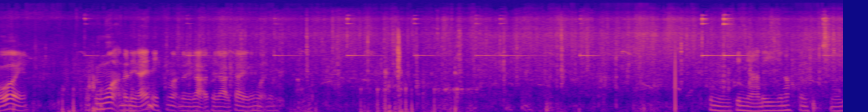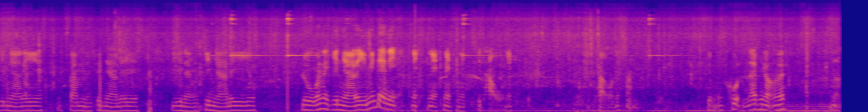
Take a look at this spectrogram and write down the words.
โอ้ยมันคือง่วงตัวนี้ไหนนี่ง่วงตัวนี้ลาใส่หล่าใส่แล้วง่วงตัวนี้ คุณกินยาดีอยู่เนาะคุณมันกินยาดีซ้ำเนี่ยกินยาดียีหน่ะกินยาดีอยู่ลูกมันก็กินยาดีไม่ได้นี่นี่นี่นี่นี่ที่เถานี่เถานี่เป็นขุนได้พี่น้องเอ้ยน่ะ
